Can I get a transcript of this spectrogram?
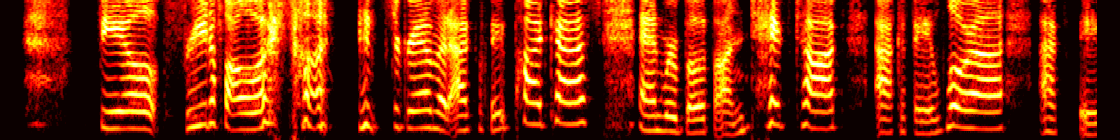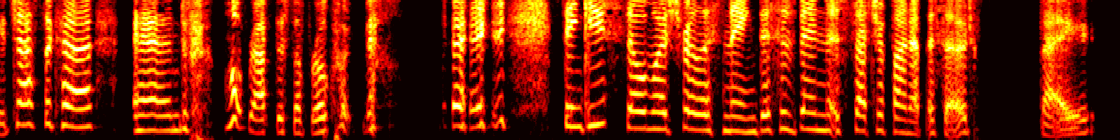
feel free to follow us on Instagram at ACOFAE Podcast. And we're both on TikTok, ACOFAE Laura, ACOFAE Jessica. And we'll wrap this up real quick now. Thanks. Thank you so much for listening. This has been such a fun episode. Bye.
